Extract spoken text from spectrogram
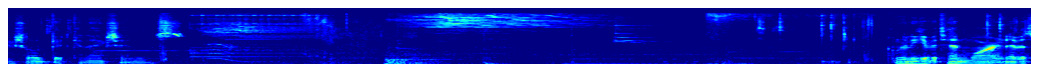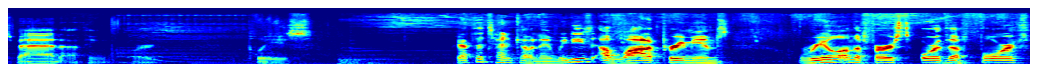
actual good connections. I'm gonna give it 10 more, and if it's bad, I think we're please. We Got the 10 coming in. We need a lot of premiums. Real on the first or the fourth,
